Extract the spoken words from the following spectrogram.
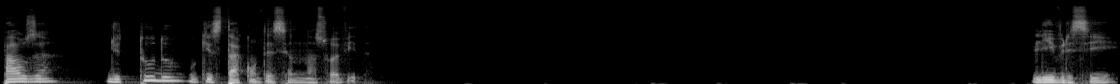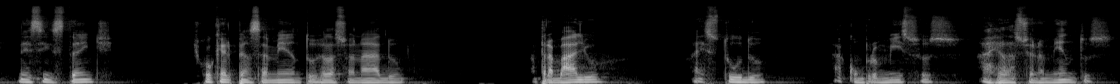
Pausa de tudo o que está acontecendo na sua vida. Livre-se nesse instante de qualquer pensamento relacionado a trabalho, a estudo, a compromissos, a relacionamentos.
